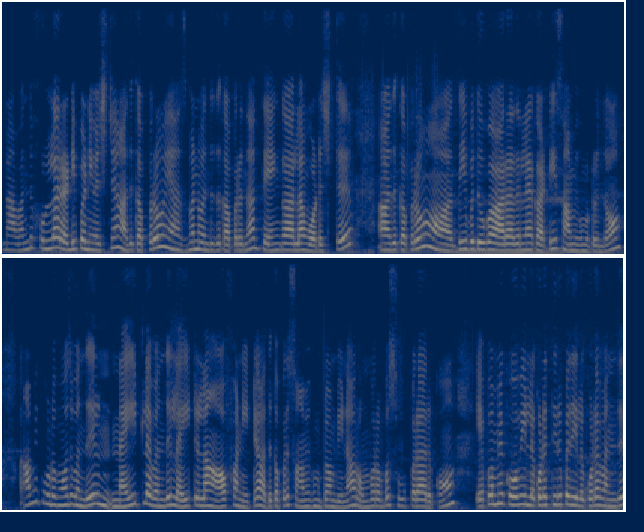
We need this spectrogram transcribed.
நான் வந்து ஃபுல்லாக ரெடி பண்ணி வச்சிட்டேன். அதுக்கப்புறம் என் ஹஸ்பண்ட் வந்ததுக்கப்புறம் தான் தேங்காயெல்லாம் உடச்சிட்டு அதுக்கப்புறம் தீப தூப ஆராதனைலாம் காட்டி சாமி கும்பிட்ருந்தோம் சாமி கும்பிடும்போது வந்து நைட்டில் வந்து லைட்டெல்லாம் ஆஃப் பண்ணிவிட்டு அதுக்கப்புறம் சாமி கும்பிட்டோம் அப்படின்னா ரொம்ப ரொம்ப சூப்பராக இருக்கும். எப்போவுமே கோவிலில் கூட திருப்பதியில் கூட வந்து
